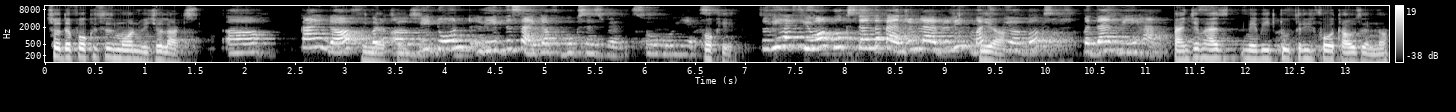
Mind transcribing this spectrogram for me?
So the focus is more on visual arts. Uh, kind of, In but uh, we don't leave the side of books as well. So yes. Okay. So we have fewer books than the Panjim Library, much Yeah. fewer books, but then we have Panjim has maybe two, three, four thousand, no?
